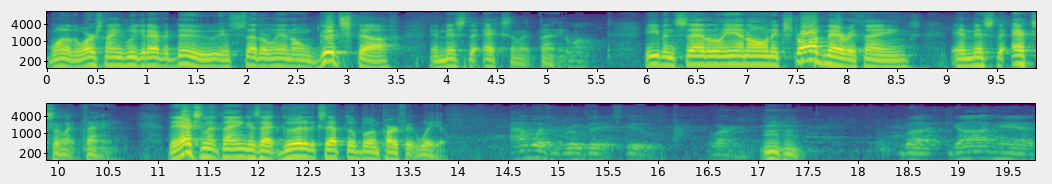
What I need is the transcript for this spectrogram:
One of the worst things we could ever do is settle in on good stuff and miss the excellent thing. Even settle in on extraordinary things and miss the excellent thing. The excellent thing is that good, and acceptable, and perfect will. I wasn't real good at school learning. Mm-hmm. But God has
